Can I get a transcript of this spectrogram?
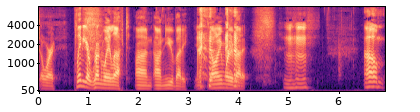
Don't worry, plenty of runway left on on you, buddy. Don't even worry about it. Mm-hmm. Um,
